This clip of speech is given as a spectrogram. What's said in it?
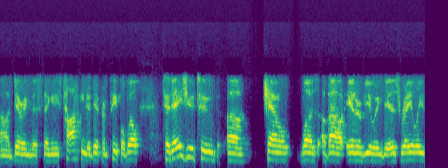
uh, during this thing. And he's talking to different people. Well, today's YouTube uh, channel was about interviewing the Israelis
